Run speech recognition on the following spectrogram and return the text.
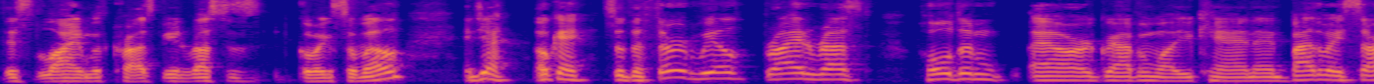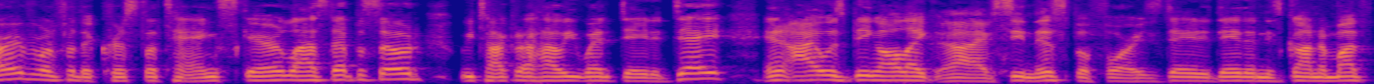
this line with Crosby and Rust is going so well. And yeah, okay. So the third wheel, Bryan Rust hold him uh, or grab him while you can. And by the way, sorry everyone for the Chris Letang scare last episode. We talked about how he went day to day, and I was being all like, oh, "I've seen this before. He's day to day, then he's gone a month."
